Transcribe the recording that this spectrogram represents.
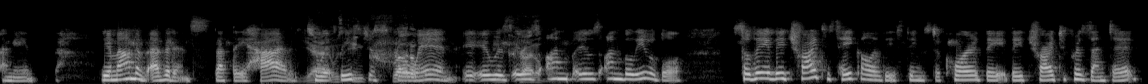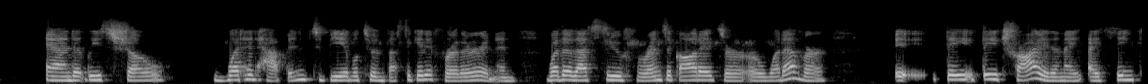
I mean, the amount of evidence that they had yeah, to at least just go in. It, it was incredible. it was un, it was unbelievable. So they they tried to take all of these things to court. They they tried to present it and at least show what had happened to be able to investigate it further and, and whether that's through forensic audits or, or whatever. It, they they tried and I, I think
